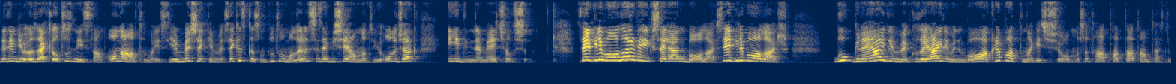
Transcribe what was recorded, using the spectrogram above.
dediğim gibi özellikle 30 Nisan, 16 Mayıs, 25 Ekim ve 8 Kasım tutulmaları size bir şey anlatıyor olacak. İyi dinlemeye çalışın. Sevgili boğalar ve yükselen boğalar. Sevgili boğalar, bu Güney Ay düğümü ve Kuzey Ay düğümünün Boğa Akrep hattına geçişi olması ta, ta, ta, tam tersi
